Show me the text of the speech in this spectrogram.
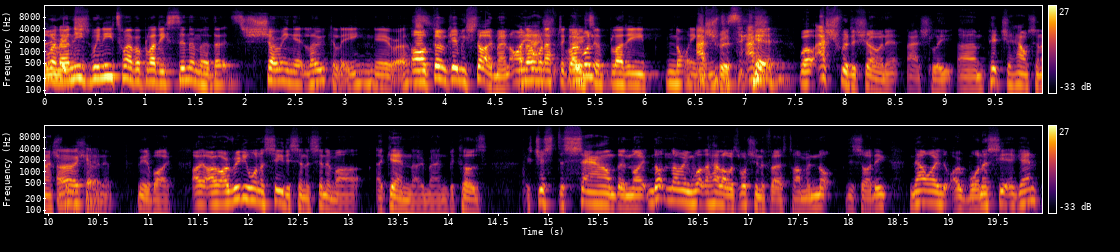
well, I lyrics- need, we need to have a bloody cinema that's showing it locally near us. Oh, don't get me started, man. I don't want to have to go want- to bloody Nottingham Ashford. Ash- well, Ashford is showing it actually. Um, Picture House in Ashford Oh, is okay. showing it nearby. I, I, I really want to see this in a cinema again, though, man, because it's just the sound and like not knowing what the hell I was watching the first time and not deciding. Now I, I want to see it again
